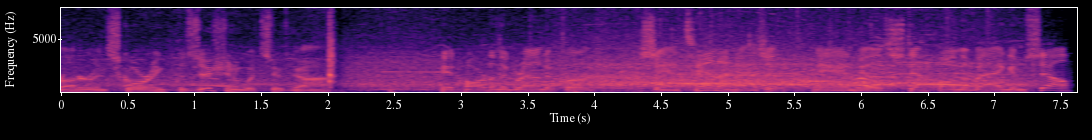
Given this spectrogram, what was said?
Runner in scoring position with two gone. Hit hard on the ground at first. Santana has it, and he'll step on the bag himself.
